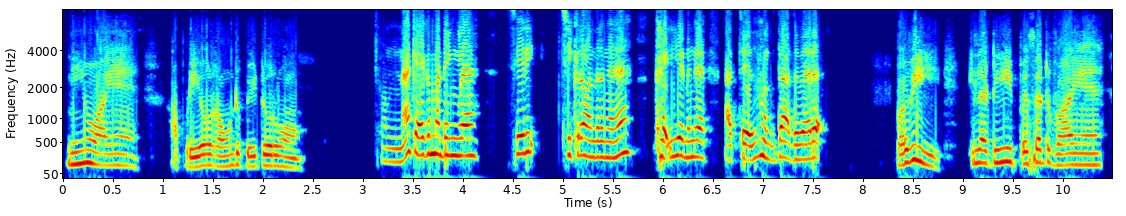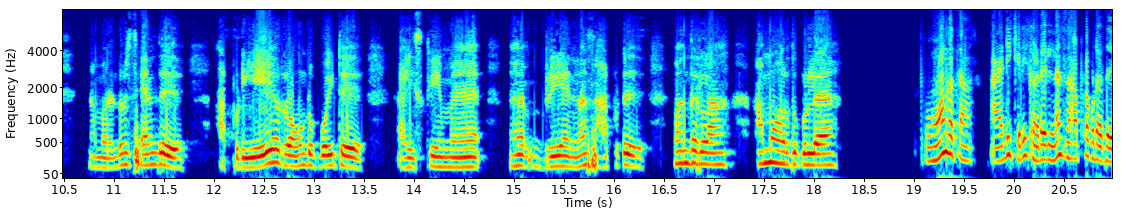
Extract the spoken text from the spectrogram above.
நீயும் வாயேன் அப்படியே ஒரு ரவுண்டு போயிட்டு வருவோம். சொன்னா கேட்க மாட்டீங்களே. சரி சீக்கிரம் வந்துருங்க. கை எடுங்க அத்தை எதுவும் வந்து அது வேற பவி இல்லாட்டி பெசாட்டு வாயேன். நம்ம ரெண்டு பேரும் சேர்ந்து அப்படியே ரவுண்டு போயிட்டு ஐஸ்கிரீமு பிரியாணி எல்லாம் சாப்பிட்டு வந்துடலாம் அம்மா வரதுக்குள்ள போங்க தான் அடிக்கடி கடையிலாம் சாப்பிடக்கூடாது.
